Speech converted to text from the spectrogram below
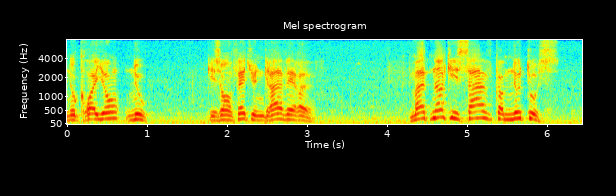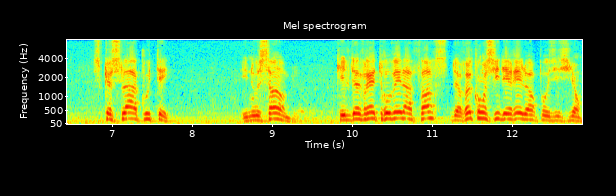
Nous croyons, nous, qu'ils ont fait une grave erreur. Maintenant qu'ils savent, comme nous tous, ce que cela a coûté, il nous semble qu'ils devraient trouver la force de reconsidérer leur position,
